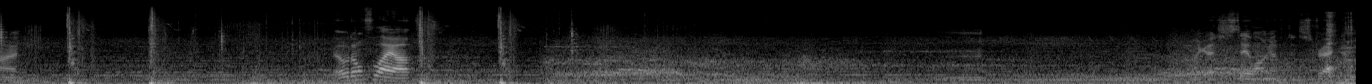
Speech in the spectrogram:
on. No, don't fly off. Mm. Stay long enough to distract him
